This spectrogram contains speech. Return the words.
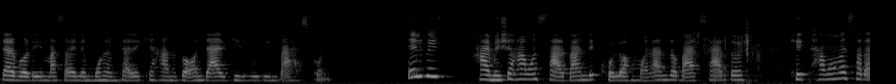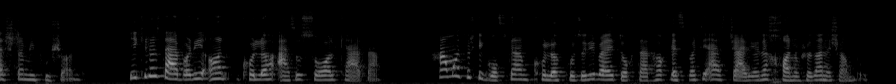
درباره مسائل مهمتری که همه با آن درگیر بودیم بحث کنیم. الویز همیشه همان سربند کلاه مانند را بر سر داشت که تمام سرش را میپوشاند. یکی روز درباره آن کلاه از او سوال کردم. همانطور که گفتم کلاهگذاری برای دخترها قسمتی از جریان خانم شدنشان بود.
